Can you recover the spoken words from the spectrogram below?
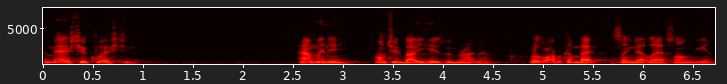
Let me ask you a question. How many, I want you to bow your heads with me right now. Brother Robert, come back, sing that last song again.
